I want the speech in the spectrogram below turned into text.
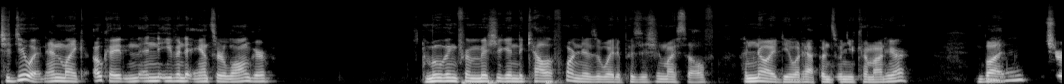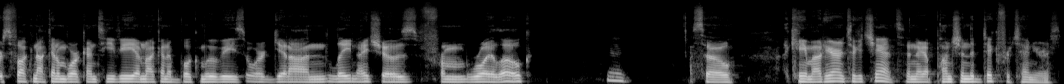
to do it. And like, okay, and, and even to answer longer, moving from Michigan to California is a way to position myself. I have no idea what happens when you come out here, but mm-hmm. sure as fuck not going to work on TV. I'm not going to book movies or get on late night shows from Royal Oak. Mm. So I came out here and took a chance, and I got punched in the dick for ten years.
